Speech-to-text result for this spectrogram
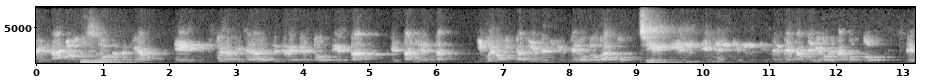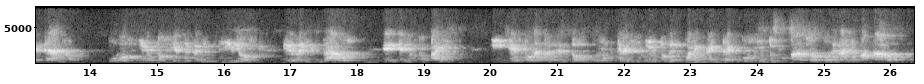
seis años, uh -huh. eh, fue la primera vez que se decretó esta, esta alerta. Y bueno, y también decirte otro dato, sí. en, en, el, en, el, mes anterior, en agosto de este año, hubo 107 feminicidios eh, registrados en nuestro país. Y esto representó un crecimiento del 43% en comparación con el año pasado,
